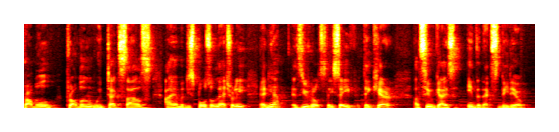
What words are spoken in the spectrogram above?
trouble, problem with textiles, I am at disposal naturally. And yeah, as usual, stay safe, take care. I'll see you guys in the next video.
